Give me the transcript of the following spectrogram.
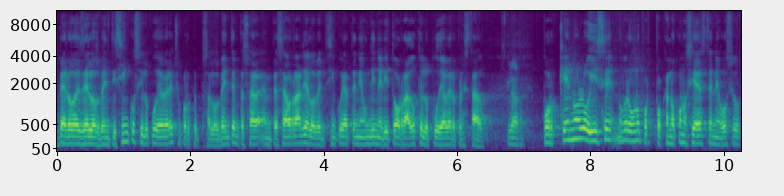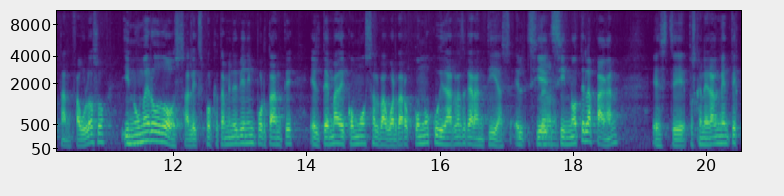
pero desde los 25 sí lo pude haber hecho, porque pues a los 20 empecé a, empecé a ahorrar y a los 25 ya tenía un dinerito ahorrado que lo pude haber prestado. Claro. ¿Por qué no lo hice? Número uno, porque no conocía este negocio tan fabuloso. Y número dos, Alex, porque también es bien importante el tema de cómo salvaguardar o cómo cuidar las garantías. El, si, si no te la pagan, este, pues generalmente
